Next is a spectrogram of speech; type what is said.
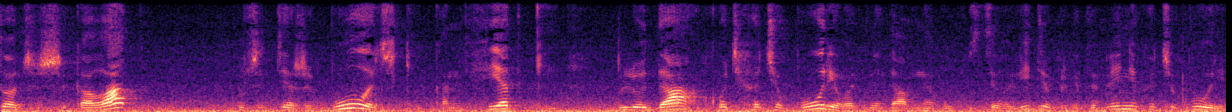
тот же шоколад, кушать те же булочки, конфетки, блюда, хоть хачапури, вот недавно выпустила видео приготовления хачапури.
